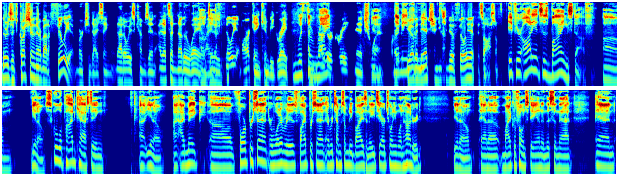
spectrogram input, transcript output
there's a question in there about affiliate merchandising that always comes in. That's another way. Oh, right? Affiliate marketing can be great with the another right great niche yeah. one. Right? I mean, if you have a niche and you can do affiliate, it's awesome. If your audience is buying stuff, um, you know, School of Podcasting, uh, you know, I, I make uh, four uh, percent or whatever it is, five percent every time somebody buys an ATR twenty one hundred you know, and a microphone stand and this and that and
